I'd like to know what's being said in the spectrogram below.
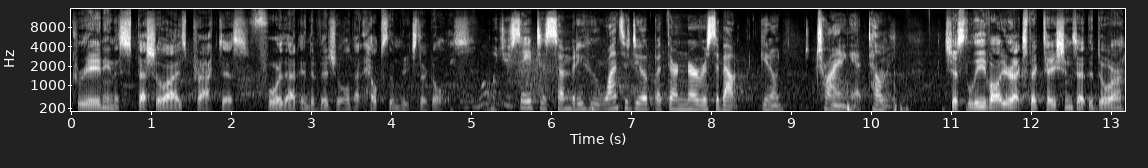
creating a specialized practice for that individual that helps them reach their goals. What would you say to somebody who wants to do it but they're nervous about, you know, trying it? Tell me. Just leave all your expectations at the door.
